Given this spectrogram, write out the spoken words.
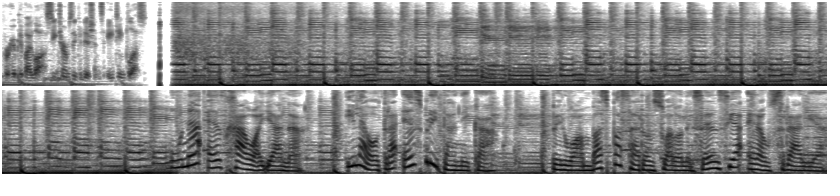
Prohibited by law. Terms and conditions. 18 plus. Una es hawaiana y la otra es británica, pero ambas pasaron su adolescencia en Australia.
